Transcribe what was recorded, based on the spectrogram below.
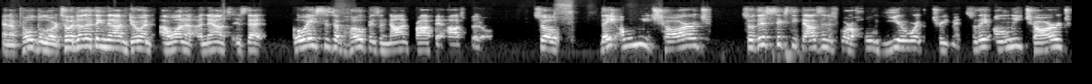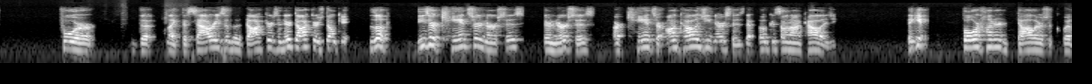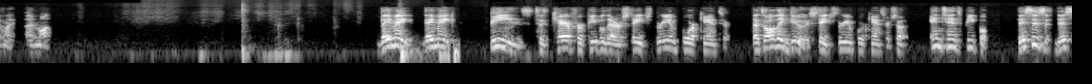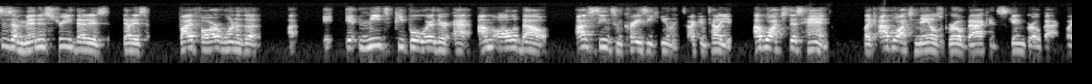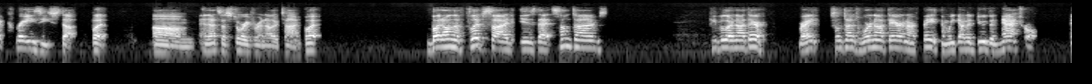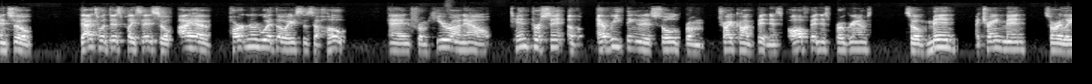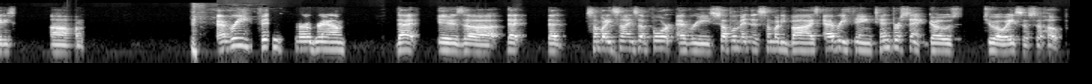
And I've told the Lord. So another thing that I'm doing, I want to announce is that Oasis of Hope is a nonprofit hospital. So they only charge so this 60,000 is for a whole year worth of treatment. So they only charge for the like the salaries of the doctors and their doctors don't get look, these are cancer nurses, their nurses are cancer oncology nurses that focus on oncology. They get $400 equivalent a month. They make they make beans to care for people that are stage 3 and 4 cancer. That's all they do is stage three and four cancer. So intense people. This is this is a ministry that is that is by far one of the. Uh, it, it meets people where they're at. I'm all about. I've seen some crazy healings. I can tell you. I've watched this hand, like I've watched nails grow back and skin grow back, like crazy stuff. But um, and that's a story for another time. But but on the flip side is that sometimes people are not there right? Sometimes we're not there in our faith and we got to do the natural. And so that's what this place is. So I have partnered with Oasis of Hope. And from here on out, 10% of everything that is sold from Tricon Fitness, all fitness programs. So men, I train men. Sorry, ladies. Um, every fitness program that is uh, that that somebody signs up for, every supplement that somebody buys, everything, 10% goes to Oasis of Hope.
